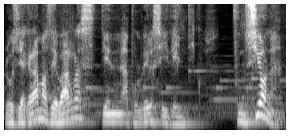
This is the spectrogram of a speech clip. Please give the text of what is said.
Los diagramas de barras tienden a volverse idénticos. Funciona.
